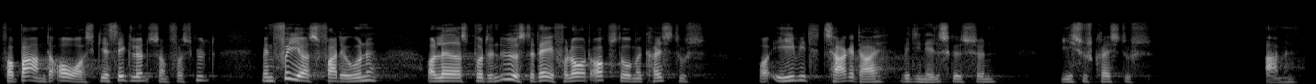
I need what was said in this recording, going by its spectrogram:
Forbarm dig over os, giv os ikke løn som forskyldt, men fri os fra det onde, og lad os på den yderste dag få lov at opstå med Kristus, og evigt takke dig ved din elskede søn, Jesus Kristus. Amen.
